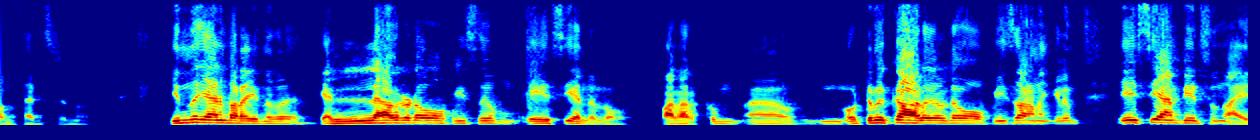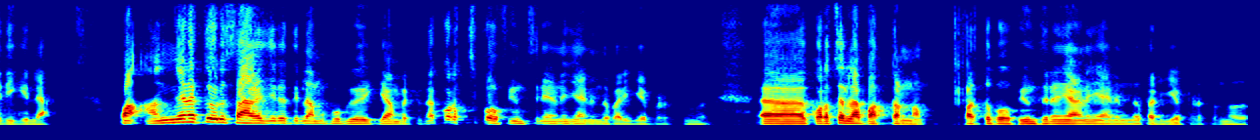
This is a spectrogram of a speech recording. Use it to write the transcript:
സംസാരിച്ചിരുന്നത്. ഇന്ന് ഞാൻ പറയുന്നത് എല്ലാവരുടെ ഓഫീസും എ സി അല്ലല്ലോ. പലർക്കും ഒട്ടുമിക്ക ആളുകളുടെ ഓഫീസാണെങ്കിലും എ സി ആംബിയൻസ് ഒന്നും ആയിരിക്കില്ല. അപ്പൊ അങ്ങനത്തെ ഒരു സാഹചര്യത്തിൽ നമുക്ക് ഉപയോഗിക്കാൻ പറ്റുന്ന കുറച്ച് പെർഫ്യൂംസിനെയാണ് ഞാൻ ഇന്ന് പരിചയപ്പെടുത്തുന്നത്. കുറച്ചല്ല പത്തെണ്ണം. പത്ത് പെർഫ്യൂംസിനെയാണ് ഞാൻ ഇന്ന് പരിചയപ്പെടുത്തുന്നത്.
